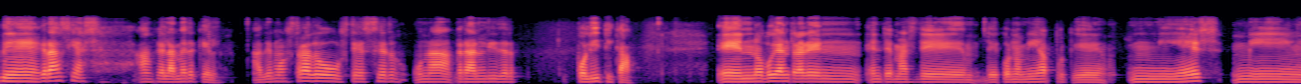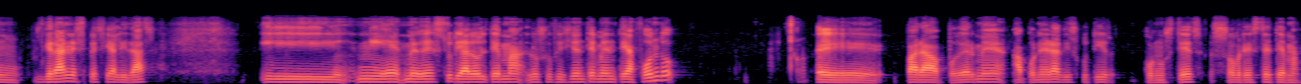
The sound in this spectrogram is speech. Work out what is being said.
Eh, gracias, Angela Merkel. Ha demostrado usted ser una gran líder política. Eh, no voy a entrar en, temas de, economía porque ni es mi gran especialidad y ni me he estudiado el tema lo suficientemente a fondo eh, para poderme a poner a discutir con usted sobre este tema,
